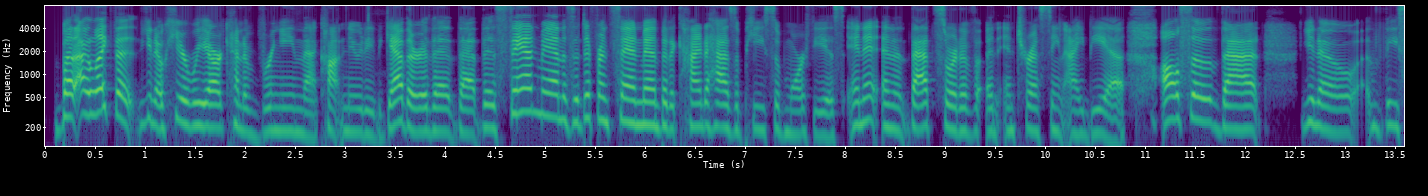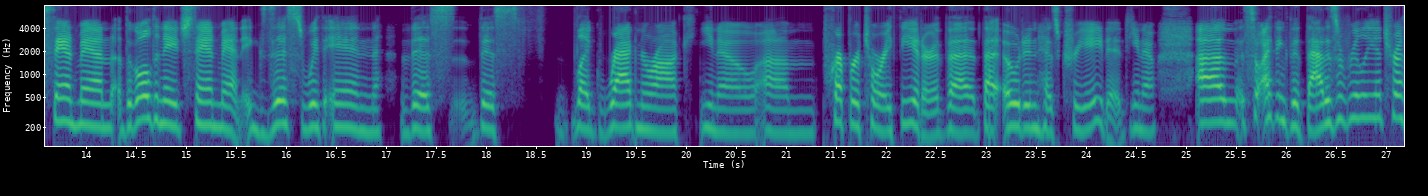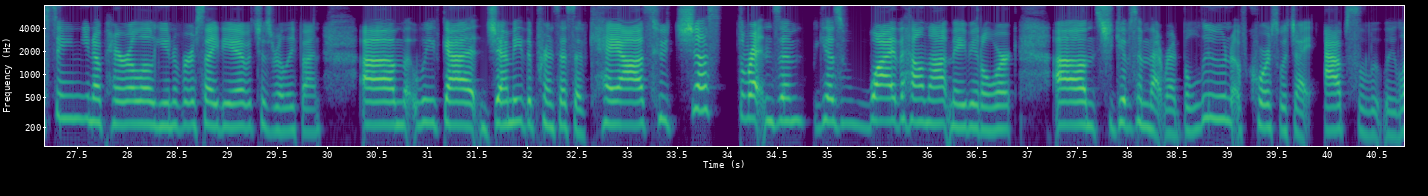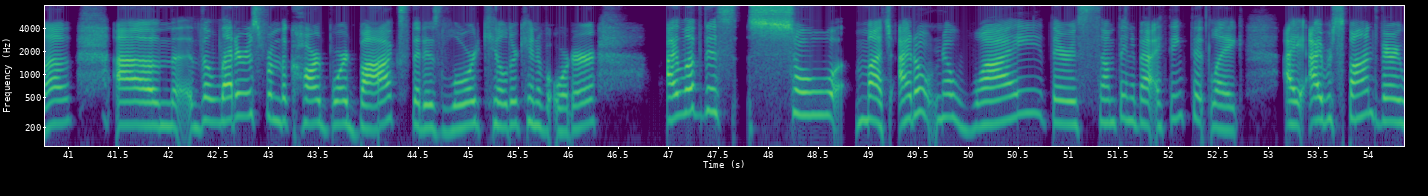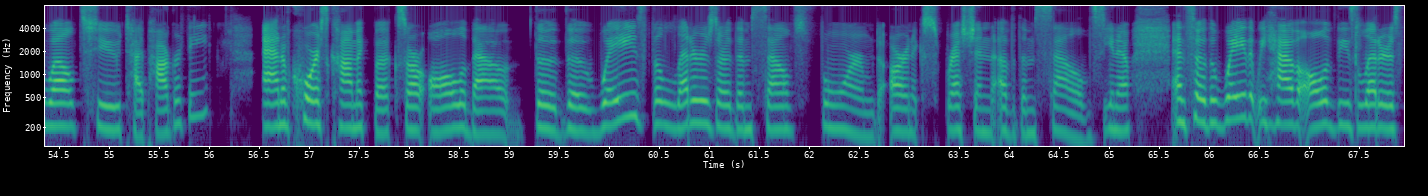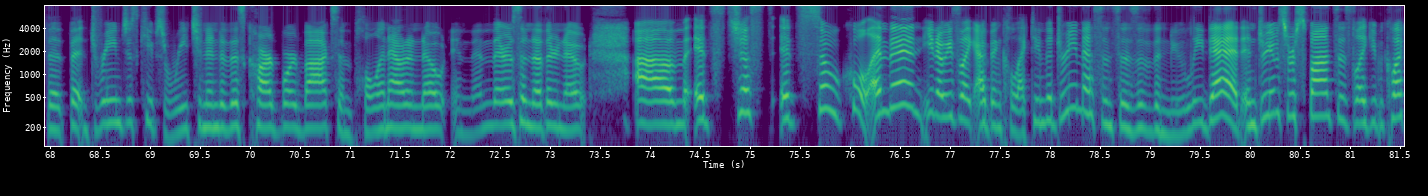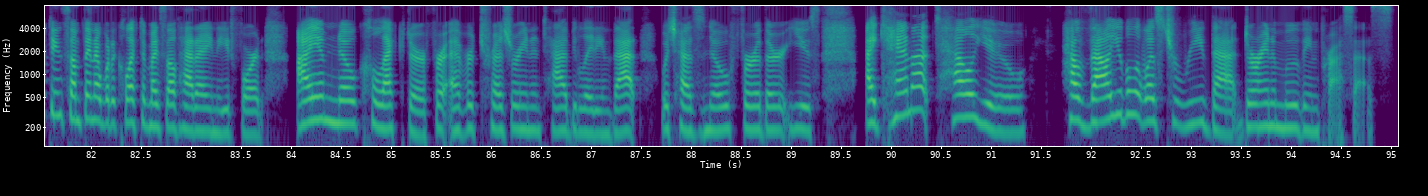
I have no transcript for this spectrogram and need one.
but I like that you know here we are kind of bringing that continuity together that that the Sandman is a different Sandman but it kind of has a piece of Morpheus in it and that's sort of an interesting idea. Also that you know the Sandman the Golden Age Sandman exists within this this like Ragnarok, you know, um, preparatory theater that that Odin has created, you know. Um, so I think that that is a really interesting, you know, parallel universe idea, which is really fun. Um, we've got Jemmy, the Princess of Chaos, who just threatens him because why the hell not? Maybe it'll work. Um, she gives him that red balloon, of course, which I absolutely love. Um, the letters from the cardboard box that is Lord Kilderkin of Order. I love this so much. I don't know why there is something about I think that like I I respond very well to typography and of course, comic books are all about the the ways the letters are themselves formed are an expression of themselves, you know. And so the way that we have all of these letters that that Dream just keeps reaching into this cardboard box and pulling out a note, and then there's another note. Um, it's just it's so cool. And then you know he's like, I've been collecting the dream essences of the newly dead, and Dream's response is like, You've been collecting something I would have collected myself had I need for it. I am no collector, forever treasuring and tabulating that which has no further use. I cannot tell you how valuable it was to read that during a moving process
